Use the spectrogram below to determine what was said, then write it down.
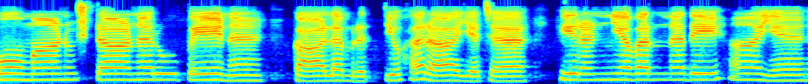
होमानुष्ठानरूपेण कालमृत्युहराय च। हिरण्यवर्णदेहाय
